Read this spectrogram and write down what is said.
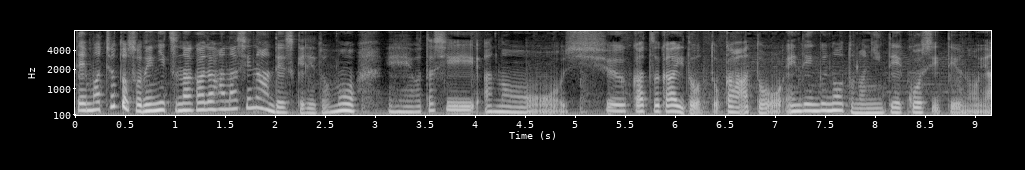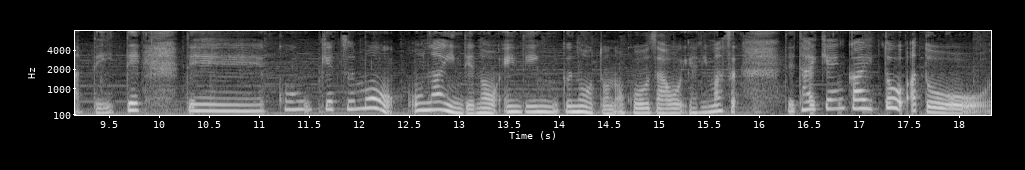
で、まあ、ちょっとそれにつながる話なんですけれども、えー、私あの就活ガイドとかあとエンディングノートの認定講師っていうのをやっていてで今月もオンラインでのエンディングノートの講座をやります。で体験会とあと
